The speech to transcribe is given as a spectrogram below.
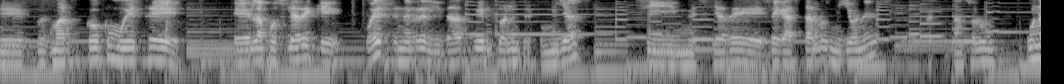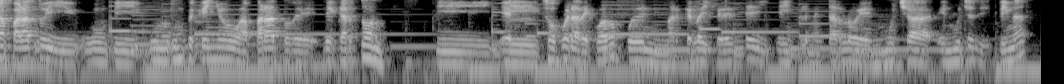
eh, pues marcó como ese eh, la posibilidad de que puedes tener realidad virtual, entre comillas, sin necesidad de, gastar los millones, o sea, tan solo un, aparato y, un, pequeño aparato de, cartón y el software adecuado pueden marcar la diferencia e implementarlo en, mucha, en muchas disciplinas.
